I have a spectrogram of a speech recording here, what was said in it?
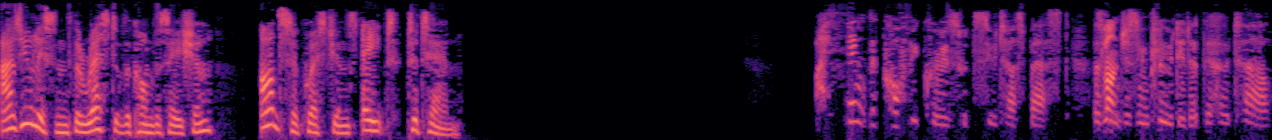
As you listen to the rest of the conversation, answer questions 8 to 10. I think the coffee cruise would suit us best, as lunch is included at the hotel.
